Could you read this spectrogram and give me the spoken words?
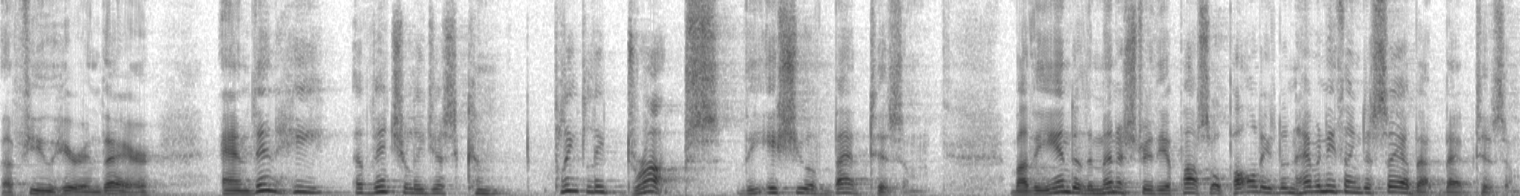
a few here and there. And then he eventually just completely drops the issue of baptism. By the end of the ministry of the Apostle Paul, he doesn't have anything to say about baptism.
